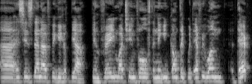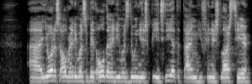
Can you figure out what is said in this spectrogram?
Uh, and since then, I've been yeah been very much involved and in contact with everyone there. Uh, Joris already was a bit older. He was doing his PhD at the time. He finished last year.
